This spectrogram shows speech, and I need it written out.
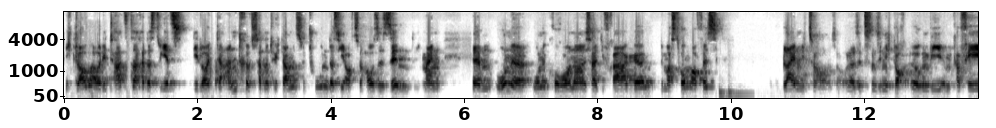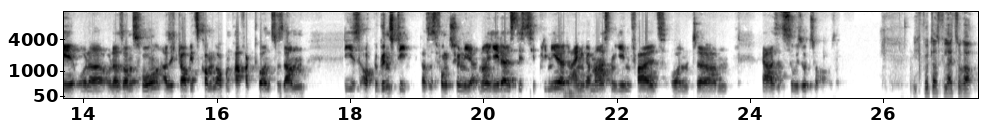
Ich glaube aber, die Tatsache, dass du jetzt die Leute antriffst, hat natürlich damit zu tun, dass sie auch zu Hause sind. Ich meine, ähm, ohne, ohne Corona ist halt die Frage, du machst Homeoffice, bleiben die zu Hause oder sitzen sie nicht doch irgendwie im Café oder, oder sonst wo? Also ich glaube, jetzt kommen auch ein paar Faktoren zusammen, die es auch begünstigt, dass es funktioniert. Ne? Jeder ist diszipliniert, einigermaßen jedenfalls, und ähm, ja, sitzt sowieso zu Hause. Ich würde das vielleicht sogar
